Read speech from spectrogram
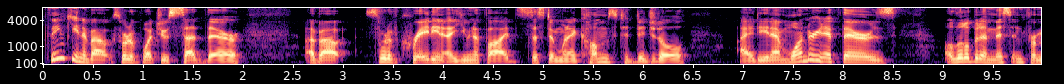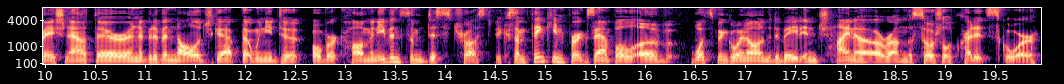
thinking about sort of what you said there about sort of creating a unified system when it comes to digital ID. And I'm wondering if there's a little bit of misinformation out there and a bit of a knowledge gap that we need to overcome and even some distrust because I'm thinking for example of what's been going on in the debate in China around the social credit score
